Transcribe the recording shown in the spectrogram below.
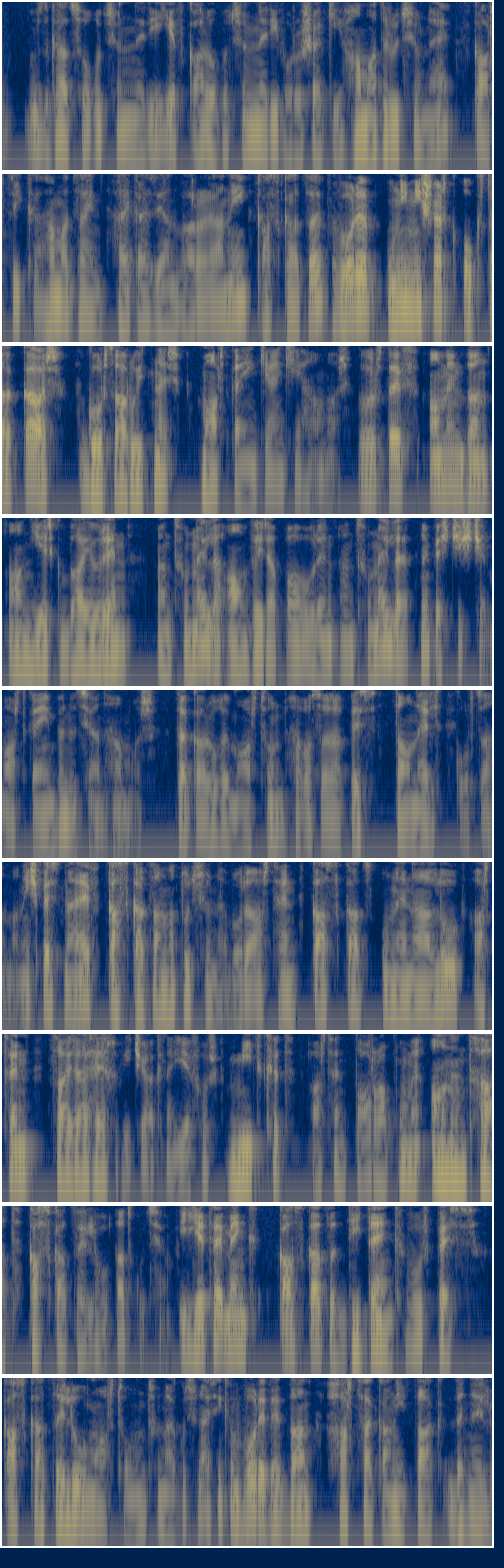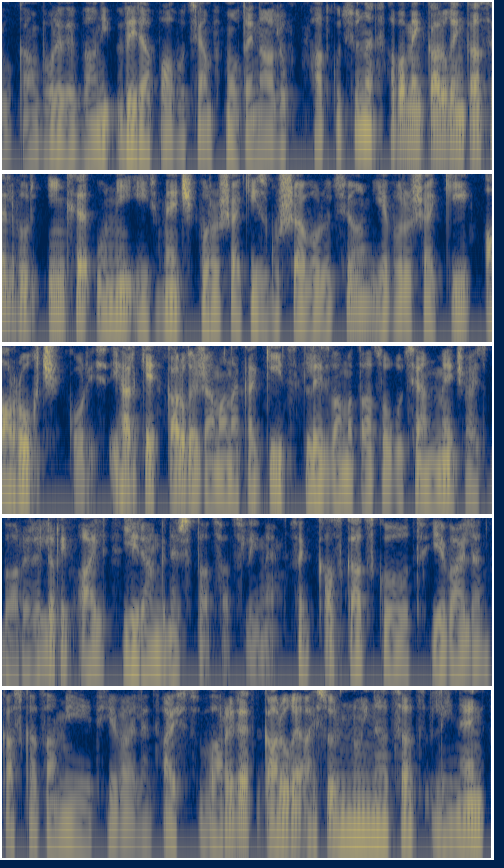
զգացողությունների եւ կարողությունների որոշակի համադրություն է կարծիքը համաձայն հայկազյան բառարանի կասկածը, որը ունի մի շարք օգտակար գործառույթներ մարդկային կյանքի համար, որովհետեւ ամեն բան աներկբայորեն ընդունելը, անվերապահորեն ընդունելը նույնպես ճիշտ չէ մարդկային բնության համար։ Դա կարող է մարդուն հավասարապես տանել կործանման։ Ինչպես նաև կասկածամտությունը, որը արդեն կասկած ունենալու արդեն ծայրահեղ վիճակն է, երբ որ միտքդ արդեն տարապում է անընդհատ կասկածելու հատկությամբ։ Եթե մենք կասկածը դիտենք որպես կասկածելու մարդու ընդունակություն, այսինքն որևէ բան հարցականի տակ դնելու կամ որևէ բանի վերապահությամբ մոտենալու հատկությունը, ապա մենք կարող ենք ասել, որ ինքը ունի իր մեջ որոշակի զգուշավորություն եւ որոշակի առողջ կորիզ։ Իհարկե, կարող է ժամանակակից լեզվամտածողության մեջ այս բառերը լրիվ այլ երանգներ ստացած լինեն։ Ասենք կասկածկոտ եւ այլն, կասկածամիտ եւ այլն։ Այս բառերը կարող է այսօր նույնացած լինեն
